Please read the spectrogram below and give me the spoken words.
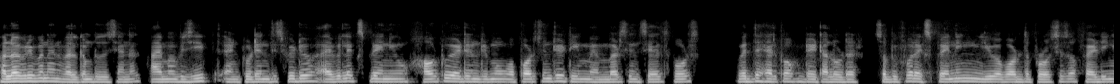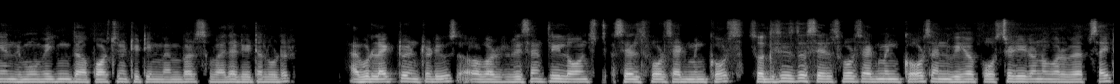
Hello everyone and welcome to the channel. I am Abhijit and today in this video I will explain you how to add and remove opportunity team members in Salesforce with the help of data loader. So before explaining you about the process of adding and removing the opportunity team members via the data loader, I would like to introduce our recently launched Salesforce admin course. So this is the Salesforce admin course and we have posted it on our website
